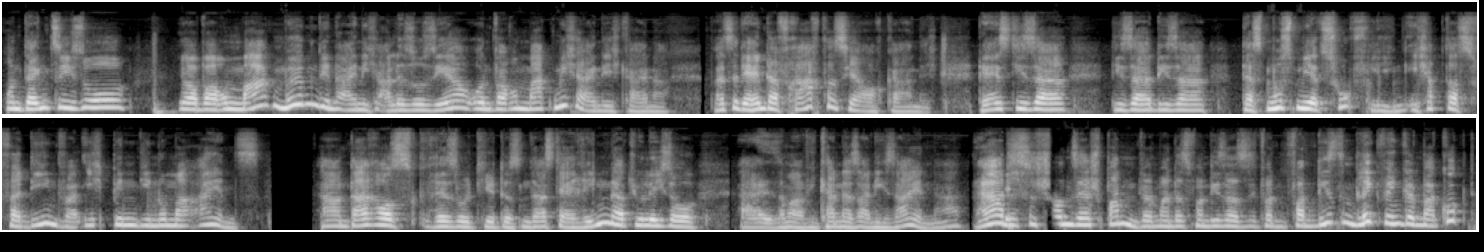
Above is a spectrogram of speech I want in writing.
und denkt sich so, ja, warum mag, mögen den eigentlich alle so sehr und warum mag mich eigentlich keiner? Weißt du, der hinterfragt das ja auch gar nicht. Der ist dieser, dieser, dieser, das muss mir zufliegen. Ich habe das verdient, weil ich bin die Nummer eins. Ja, und daraus resultiert es. Und da ist der Ring natürlich so, äh, sag mal, wie kann das eigentlich sein? Ja, ja das ist schon sehr spannend, wenn man das von, dieser, von, von diesem Blickwinkel mal guckt.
